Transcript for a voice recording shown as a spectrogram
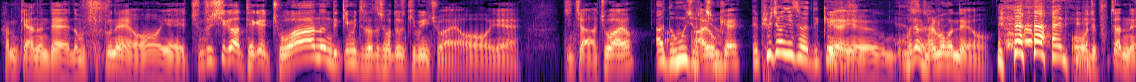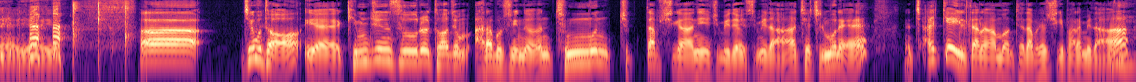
함께 하는데 너무 기쁘네요. 예. 준수 씨가 되게 좋아하는 느낌이 들어서 저도 기분이 좋아요. 예. 진짜 좋아요? 아 너무 좋죠. 아, 오케이. 네, 표정에서 예, 느껴지죠. 예. 화장 잘 먹었네요. 어, 어제 푹 잤네. 예, 예. 아, 지금부터 예, 김준수를 더 좀 알아볼 수 있는 증문 즉답 시간이 준비되어 있습니다. 제 질문에 짧게 일단은 한번 대답을 해주시기 바랍니다. 네.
